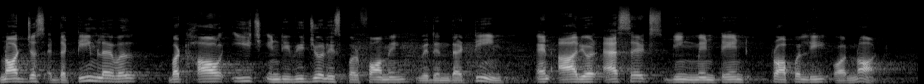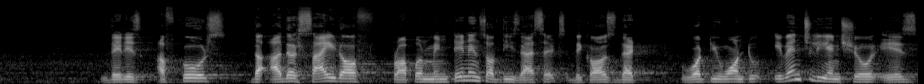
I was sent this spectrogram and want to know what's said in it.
not just at the team level, but how each individual is performing within that team, and are your assets being maintained properly or not. There is, of course, the other side of proper maintenance of these assets because that what you want to eventually ensure is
